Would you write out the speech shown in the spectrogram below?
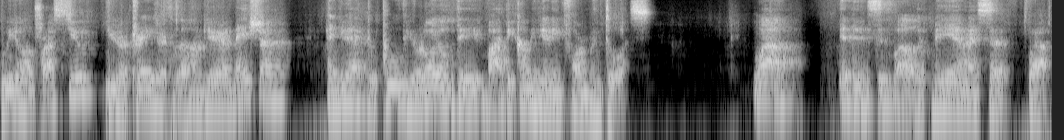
We don't trust you. You're a traitor to the Hungarian nation, and you have to prove your loyalty by becoming an informant to us." Well, it didn't sit well with me. And I said, Well,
